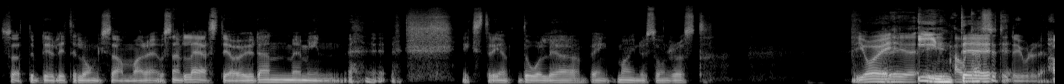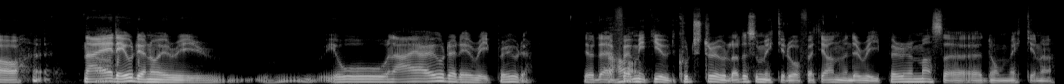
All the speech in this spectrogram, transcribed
så att det blev lite långsammare och sen läste jag ju den med min extremt dåliga Bengt Magnusson-röst. Jag Är är, det i inte... Audacity du gjorde det? Ja. Nej, det gjorde jag nog i... Re... Jo, nej, jag gjorde det i Reaper. Gjorde. Det var därför Jaha. mitt ljudkort strulade så mycket då, för att jag använde Reaper en massa de veckorna.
